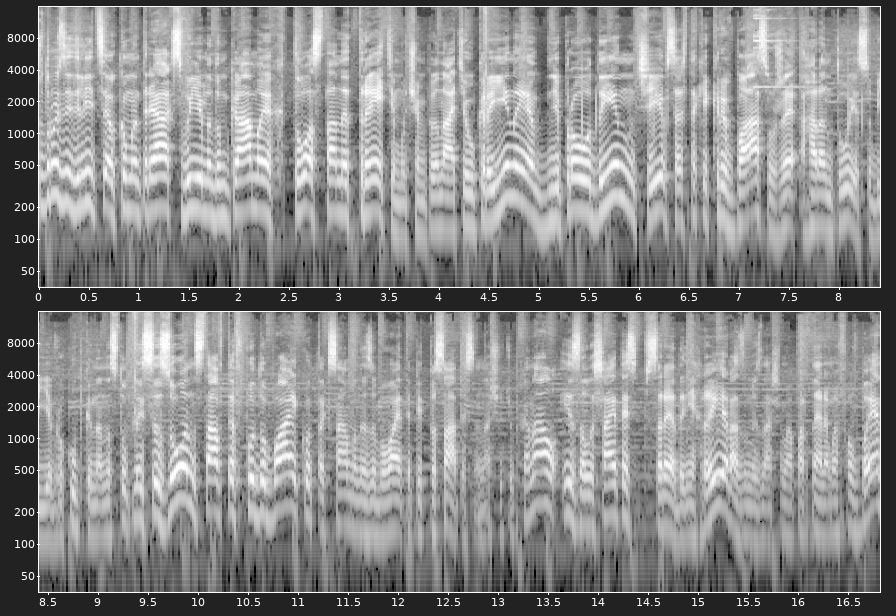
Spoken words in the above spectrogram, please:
Тож, друзі, діліться у коментарях своїми думками, хто стане третім у чемпіонаті України. Дніпро 1 чи все ж таки Кривбас уже гарантує собі Єврокубки на наступний сезон. Ставте вподобайку. Так само не забувайте підписатися на наш YouTube канал і залишайтесь всередині гри разом із нашими партнерами Favbet.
